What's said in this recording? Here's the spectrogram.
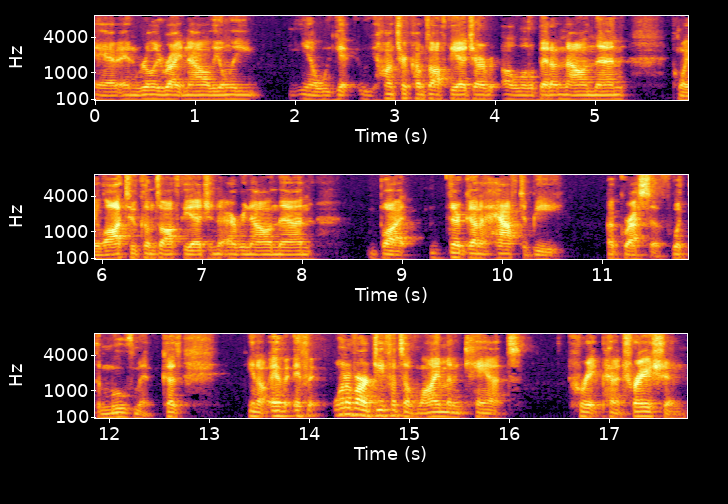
and and really right now the only you know we get Hunter comes off the edge a little bit now and then. Kawhi Latu comes off the edge every now and then, but they're going to have to be aggressive with the movement because you know if if one of our defensive linemen can't create penetration,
